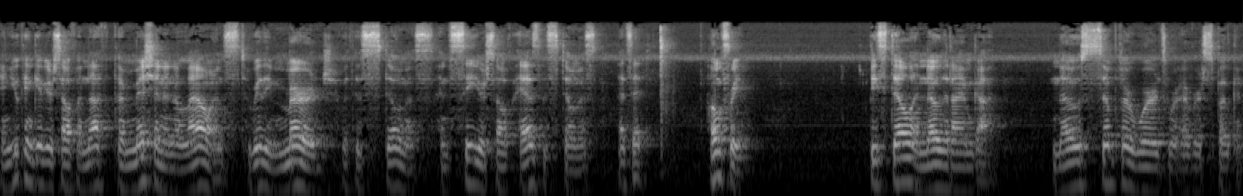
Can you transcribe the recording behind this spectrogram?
and you can give yourself enough permission and allowance to really merge with this stillness and see yourself as the stillness, that's it. Home free. Be still and know that I am God. No simpler words were ever spoken.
